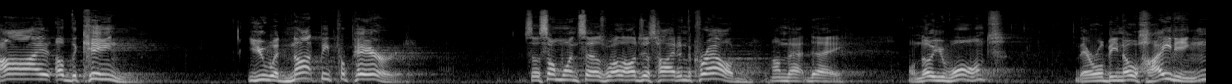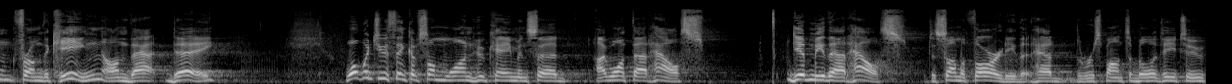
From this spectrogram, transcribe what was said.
eye of the king. You would not be prepared. So someone says, Well, I'll just hide in the crowd on that day. Well, no, you won't. There will be no hiding from the king on that day. What would you think of someone who came and said, I want that house? Give me that house to some authority that had the responsibility to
